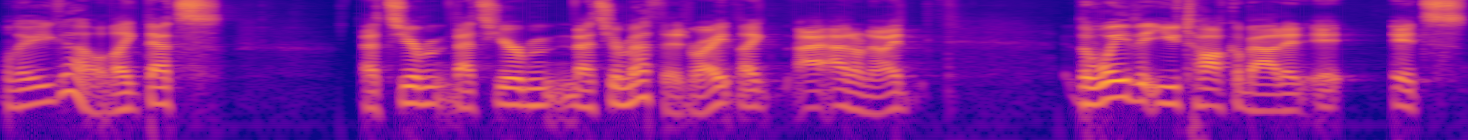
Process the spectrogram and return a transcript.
well there you go. Like that's that's your that's your that's your method, right? Like I, I don't know. I, the way that you talk about it, it it's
